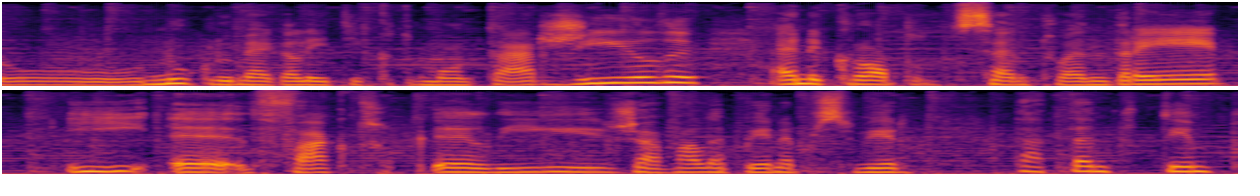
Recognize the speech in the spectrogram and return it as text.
o núcleo megalítico de Montargil, a necrópole de Santo André e, de facto, ali já vale a pena perceber há tanto tempo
